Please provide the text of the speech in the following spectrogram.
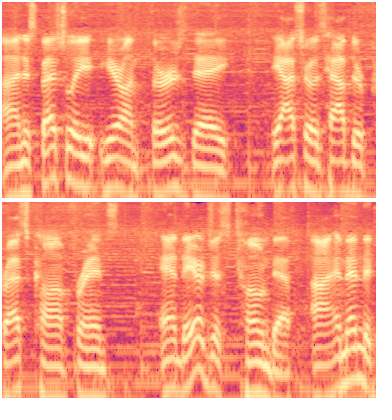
uh, and especially here on Thursday, the Astros have their press conference, and they are just tone deaf. Uh, and then the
